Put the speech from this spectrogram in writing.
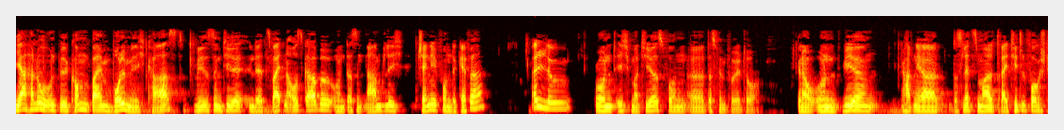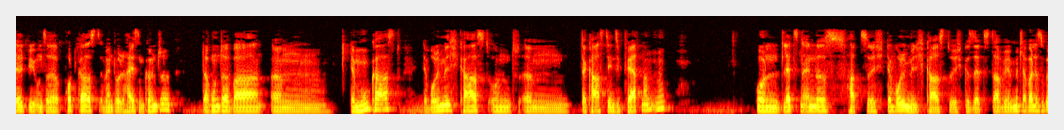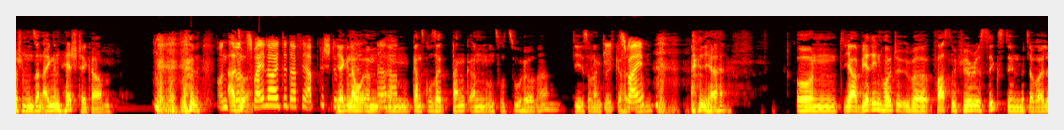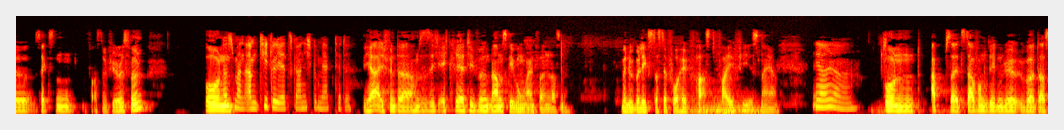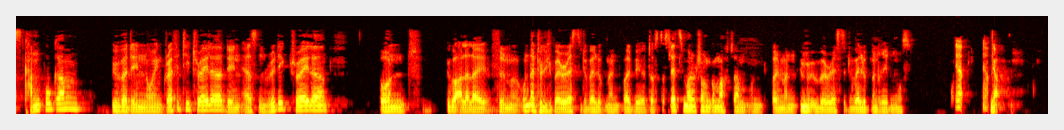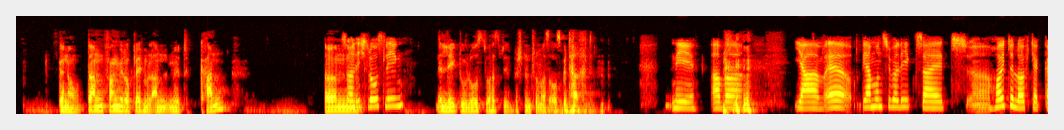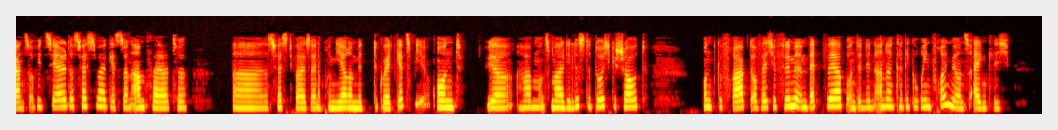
Ja, hallo und willkommen beim Wollmilchcast. Wir sind hier in der zweiten Ausgabe und das sind namentlich Jenny von The Gaffer. Hallo. Und ich, Matthias von äh, Das Filmfeuilleton. Genau, und wir hatten ja das letzte Mal drei Titel vorgestellt, wie unser Podcast eventuell heißen könnte. Darunter war ähm, der Mu-Cast, der Wollmilchcast und ähm, der Cast, den sie Pferd nannten. Und letzten Endes hat sich der Wollmilchcast durchgesetzt, da wir mittlerweile sogar schon unseren eigenen Hashtag haben. und, also, und zwei Leute dafür abgestimmt Ja, genau. Ähm, ähm, ganz großer Dank an unsere Zuhörer, die so lange die durchgehalten zwei. haben. ja. Und ja, wir reden heute über Fast and Furious 6, den mittlerweile sechsten Fast and Furious Film. Und Was man am Titel jetzt gar nicht gemerkt hätte. Ja, ich finde, da haben sie sich echt kreative Namensgebungen einfallen lassen. Wenn du überlegst, dass der vorher Fast Five hieß, naja. Ja, ja. Und abseits davon reden wir über das Cannes-Programm, über den neuen Graffiti-Trailer, den ersten Riddick-Trailer und über allerlei Filme und natürlich über Arrested Development, weil wir das das letzte Mal schon gemacht haben und weil man immer über Arrested Development reden muss. Ja, ja. Ja. Genau. Dann fangen wir doch gleich mal an mit Cannes. Ähm, Soll ich loslegen? Leg du los, du hast bestimmt schon was ausgedacht. Nee, aber ja, äh, wir haben uns überlegt, seit äh, heute läuft ja ganz offiziell das Festival. Gestern Abend feierte äh, das Festival seine Premiere mit The Great Gatsby und wir haben uns mal die Liste durchgeschaut und gefragt, auf welche Filme im Wettbewerb und in den anderen Kategorien freuen wir uns eigentlich.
